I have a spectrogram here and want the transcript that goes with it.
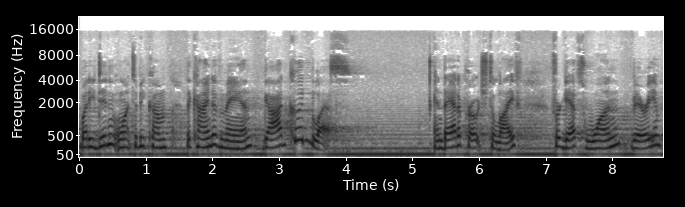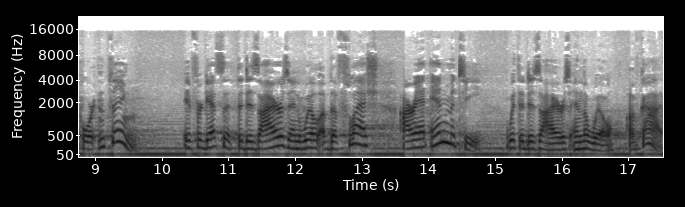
but he didn't want to become the kind of man God could bless. And that approach to life forgets one very important thing. It forgets that the desires and will of the flesh are at enmity with the desires and the will of God.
